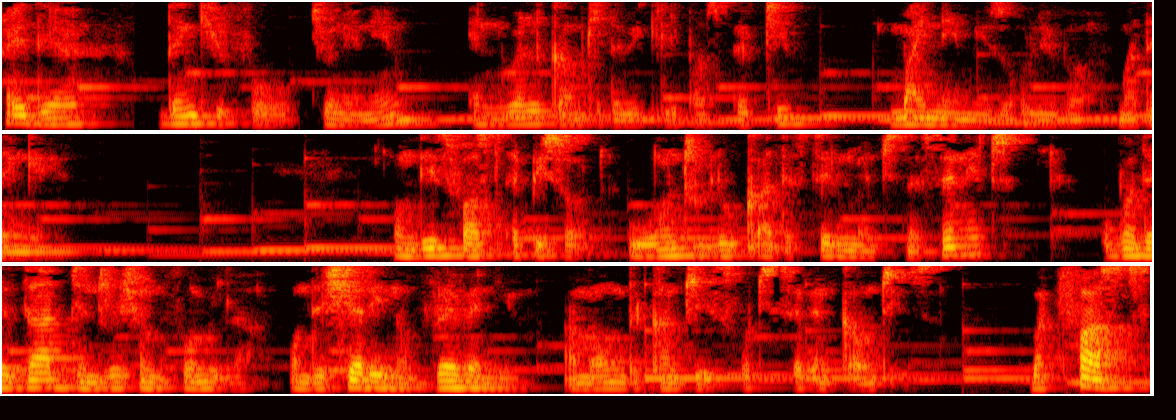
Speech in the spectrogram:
Hi there. Thank you for tuning in and welcome to the Weekly Perspective. My name is Oliver Mathenge. On this first episode, we want to look at the statement in the Senate over the third generation formula on the sharing of revenue among the country's 47 counties. But first,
